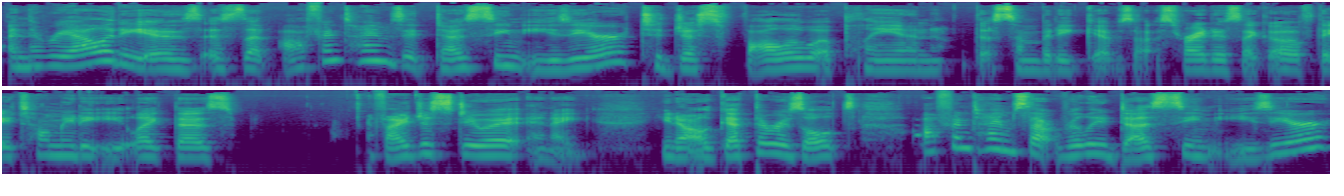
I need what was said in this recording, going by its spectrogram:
And the reality is is that oftentimes it does seem easier to just follow a plan that somebody gives us, right? It's like, oh, if they tell me to eat like this, if I just do it and I, you know, I'll get the results, oftentimes that really does seem easier.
